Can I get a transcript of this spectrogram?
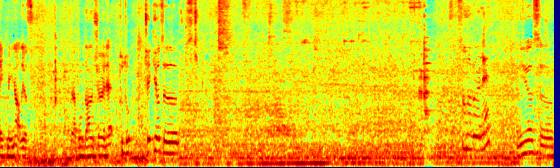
Ekmeğini alıyorsun. Ve buradan şöyle tutup çekiyorsun. Sonra böyle Yiyorsun.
